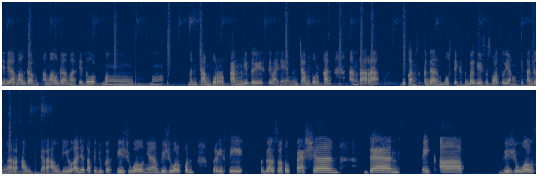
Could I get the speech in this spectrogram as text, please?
Jadi amalgam amalgamasi itu meng- meng- mencampurkan gitu ya istilahnya ya mencampurkan antara bukan sekedar musik sebagai sesuatu yang kita dengar au- secara audio aja tapi juga visualnya. Visual pun berisi segala sesuatu fashion dance make up visual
